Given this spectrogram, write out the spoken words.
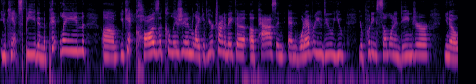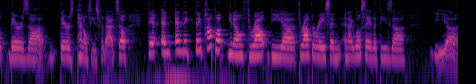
you can't speed in the pit lane. Um, you can't cause a collision. Like if you're trying to make a, a pass and, and whatever you do you you're putting someone in danger you know there's uh there's penalties for that. So there and and they, they pop up you know throughout the uh, throughout the race. And and I will say that these uh the uh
